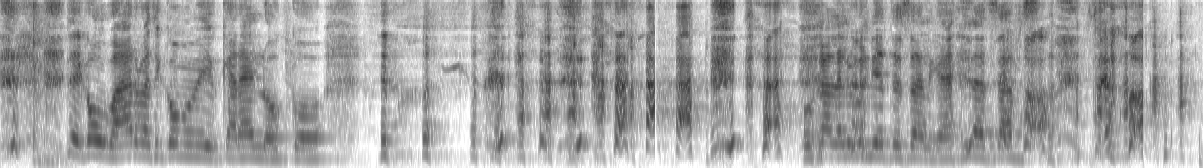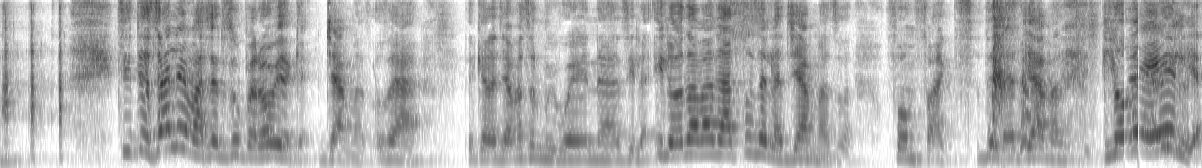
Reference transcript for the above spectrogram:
tengo barba, así como medio cara de loco. Ojalá algún día te salga en las apps. Si te sale va a ser súper obvio que llamas, o sea, de que las llamas son muy buenas y, la- y luego daba datos de las llamas, o sea, fun facts de las llamas, no de él. maravilla,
